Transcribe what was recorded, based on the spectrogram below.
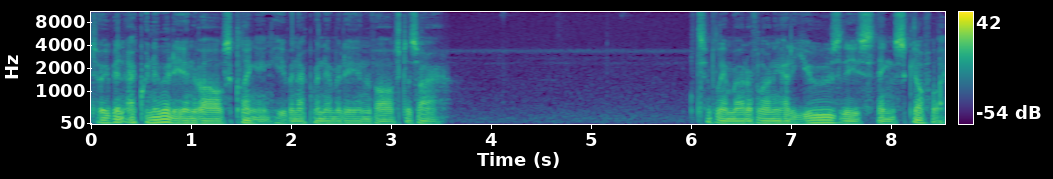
So even equanimity involves clinging. Even equanimity involves desire. Simply a matter of learning how to use these things skillfully.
